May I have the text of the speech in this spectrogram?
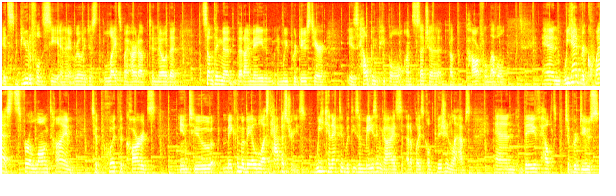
it's beautiful to see and it really just lights my heart up to know that something that, that I made and, and we produced here is helping people on such a, a powerful level. And we had requests for a long time to put the cards into make them available as tapestries. We connected with these amazing guys at a place called Vision Labs and they've helped to produce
